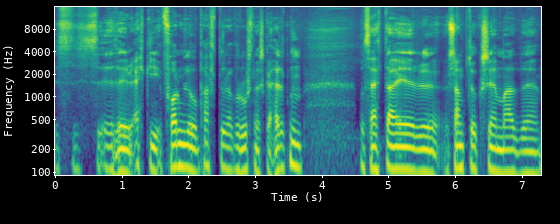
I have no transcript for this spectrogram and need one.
þeir eru ekki formlegu partur af rúsneska hernum og þetta eru samtök sem að eh,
